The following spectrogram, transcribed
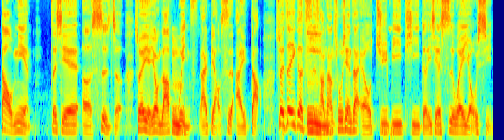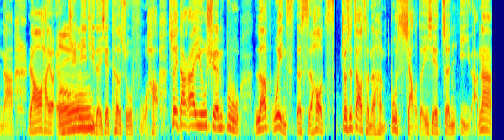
悼念。这些呃逝者，所以也用 Love Wins 来表示哀悼，所以这一个词常常出现在 LGBT 的一些示威游行啊，然后还有 LGBT 的一些特殊符号。所以当 IU 宣布 Love Wins 的时候，就是造成了很不小的一些争议啦。那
